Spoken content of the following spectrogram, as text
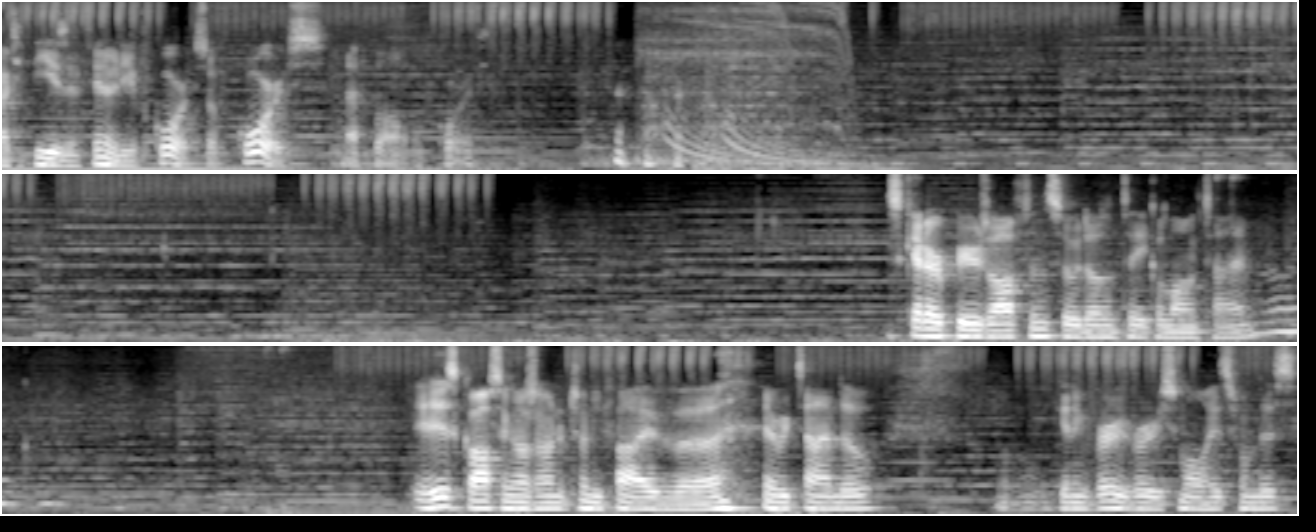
RTP is infinity, of course, of course. That ball, of course. Scatter appears often, so it doesn't take a long time. It is costing us 125 uh, every time, though. Getting very, very small hits from this.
